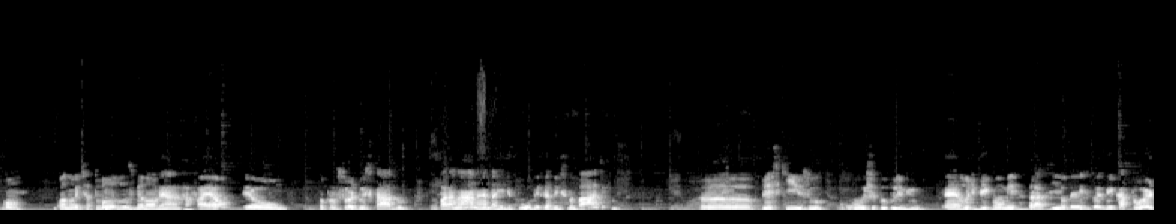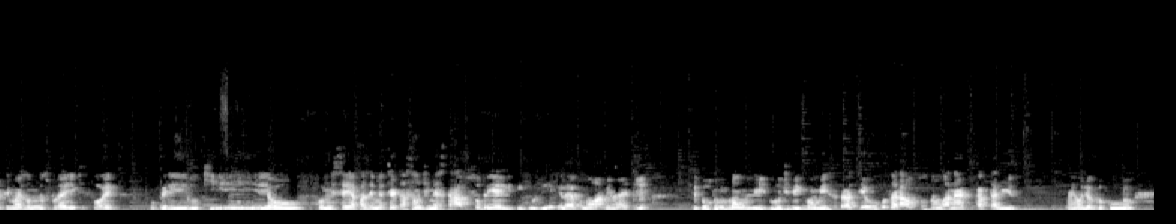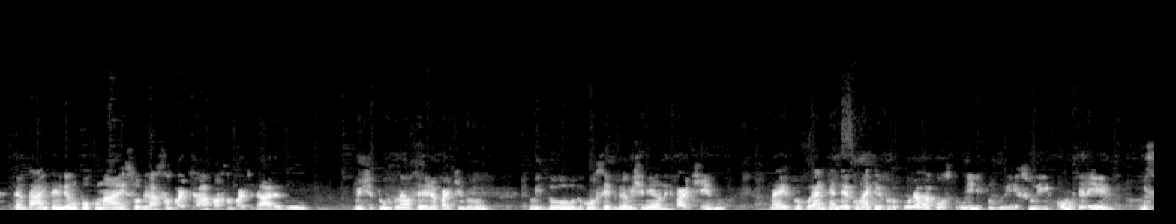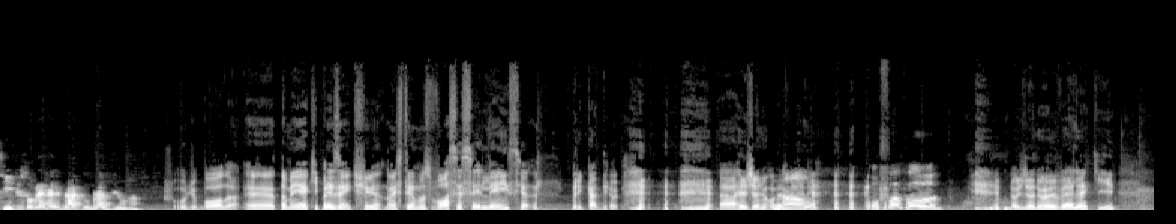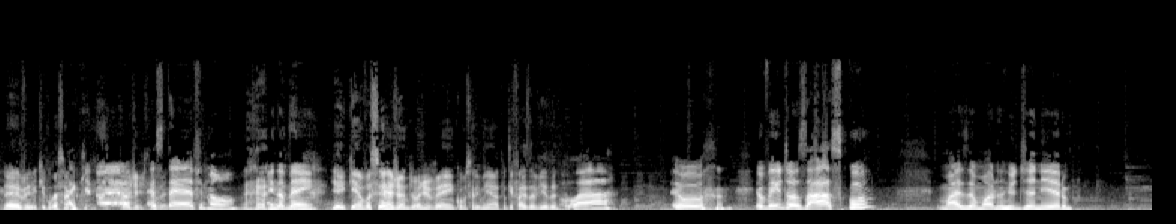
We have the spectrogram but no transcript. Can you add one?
Bom, Boa noite a todos, meu nome é Rafael, eu sou professor do Estado do Paraná, né, da rede pública, do ensino básico. Uh, pesquiso o Instituto é, Ludwig von Mises Brasil desde 2014, mais ou menos por aí, que foi o período que eu comecei a fazer minha dissertação de mestrado sobre ele, que inclusive leva o nome né, de Instituto von Ludwig von Mises Brasil, os arautos do anarcocapitalismo né, onde eu procuro tentar entender um pouco mais sobre a, ação a atuação partidária do, do Instituto, né, ou seja, partindo do, do, do conceito gramsciano de partido, né, e procurar entender como é que ele procura construir tudo isso e como que ele incide sobre a realidade no Brasil, né? Show de bola. É, também aqui presente nós temos Vossa Excelência. Brincadeira. A Regiane Roevelha. Por favor é o Jânio Revelli aqui. Né, veio aqui conversar aqui não é com a gente também. STF, não. Ainda bem. e aí, quem é você, Rejane? De onde vem? Como se alimenta? O que faz da vida? Olá. Eu, eu venho de Osasco, mas eu moro no Rio de Janeiro.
